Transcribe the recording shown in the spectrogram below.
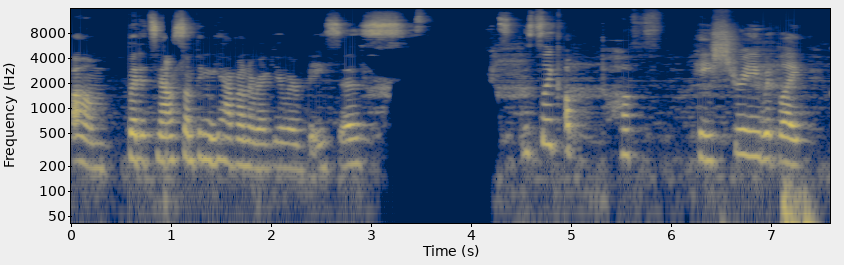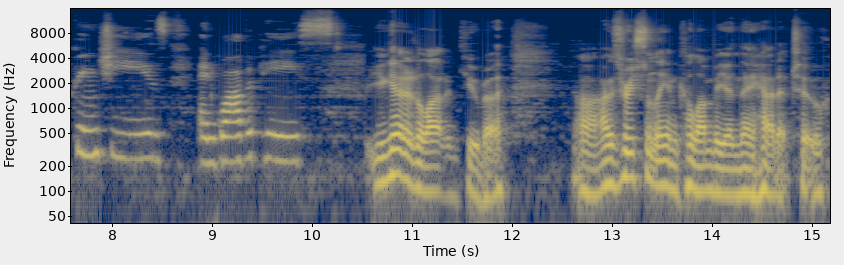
Um, but it's now something we have on a regular basis. It's like a puff pastry with like cream cheese and guava paste. You get it a lot in Cuba. Uh, I was recently in Colombia and they had it too.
